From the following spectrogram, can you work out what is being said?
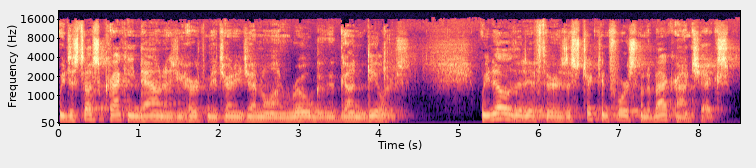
we discussed cracking down, as you heard from the Attorney General, on rogue gun dealers. We know that if there is a strict enforcement of background checks,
